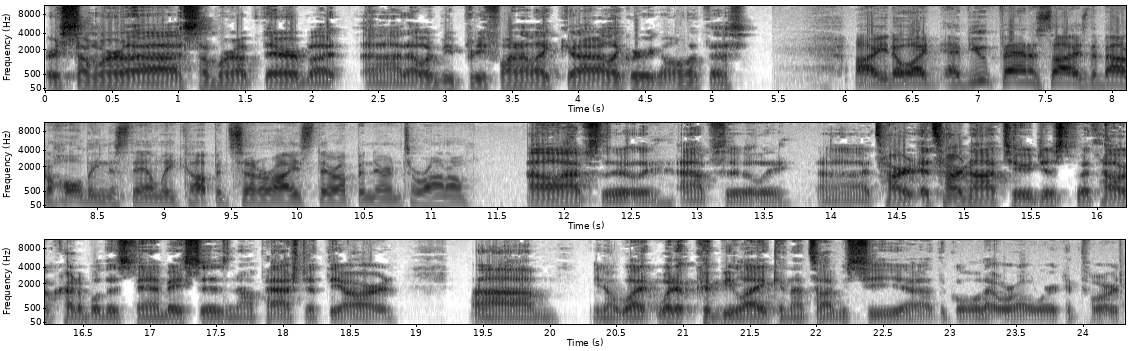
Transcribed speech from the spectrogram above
or somewhere uh, somewhere up there. But uh, that would be pretty fun. I like uh, I like where you're going with this. Uh, you know, I, have you fantasized about holding the Stanley Cup at center ice there up in there in Toronto? Oh, absolutely, absolutely. Uh, it's hard. It's hard not to, just with how incredible this fan base is and how passionate they are, and um, you know what what it could be like. And that's obviously uh, the goal that we're all working toward.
